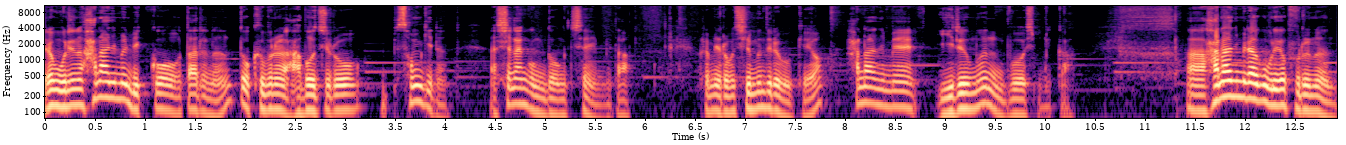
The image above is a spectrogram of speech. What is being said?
여러분 우리는 하나님을 믿고 따르는 또 그분을 아버지로 섬기는 신앙 공동체입니다. 그럼 여러분 질문 드려볼게요. 하나님의 이름은 무엇입니까? 아, 하나님이라고 우리가 부르는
